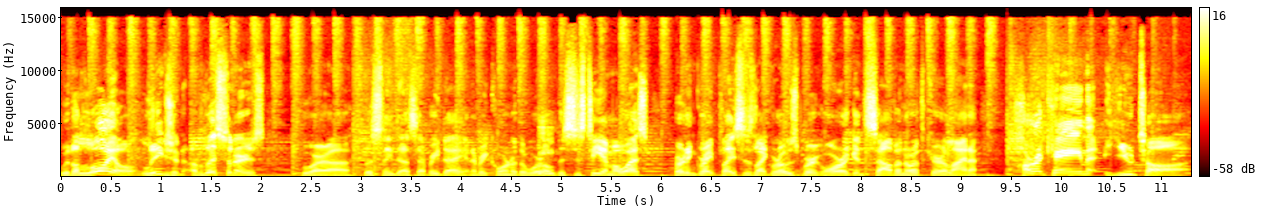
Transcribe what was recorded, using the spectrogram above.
with a loyal legion of listeners who are uh, listening to us every day in every corner of the world. This is TMOS, heard in great places like Roseburg, Oregon, Salva, North Carolina, Hurricane, Utah.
